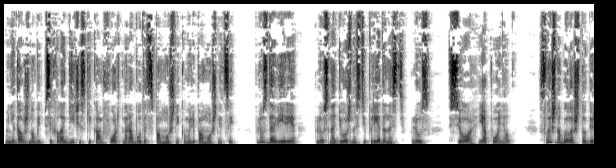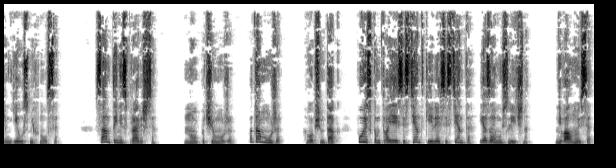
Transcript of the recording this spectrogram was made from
Мне должно быть психологически комфортно работать с помощником или помощницей. Плюс доверие, плюс надежность и преданность, плюс... Все, я понял. Слышно было, что Бернье усмехнулся. Сам ты не справишься. Ну, почему же? Потому же. В общем так, поиском твоей ассистентки или ассистента я займусь лично. Не волнуйся,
